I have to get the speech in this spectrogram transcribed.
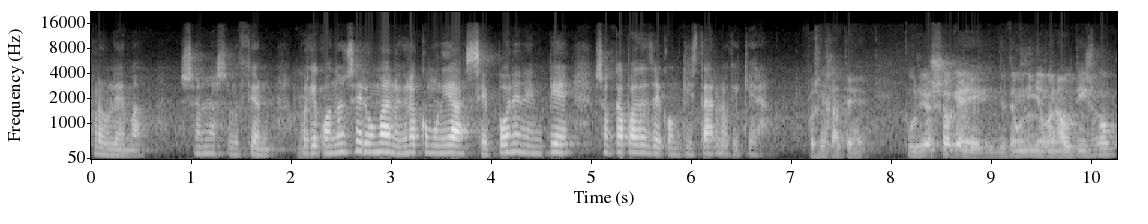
problema, son la solución. Porque cuando un ser humano y una comunidad se ponen en pie, son capaces de conquistar lo que quieran. Pues fíjate, curioso que yo tengo un niño con autismo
